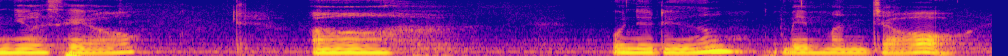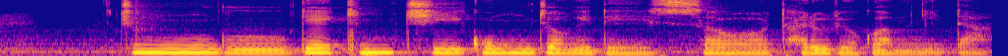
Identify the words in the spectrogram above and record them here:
안녕하세요. 어, 오늘은 맨 먼저 중국의 김치 공정에 대해서 다루려고 합니다.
